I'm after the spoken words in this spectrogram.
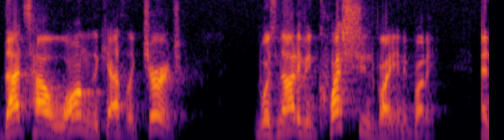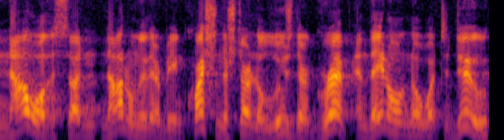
That's how long the Catholic Church was not even questioned by anybody. And now all of a sudden, not only they're being questioned, they're starting to lose their grip and they don't know what to do,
